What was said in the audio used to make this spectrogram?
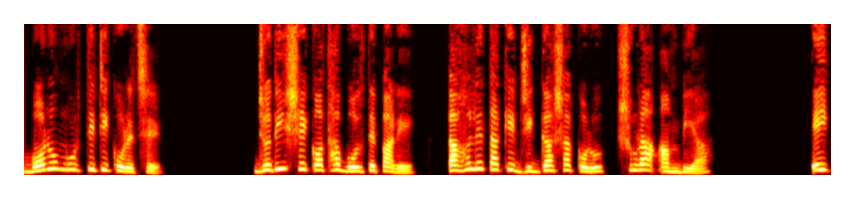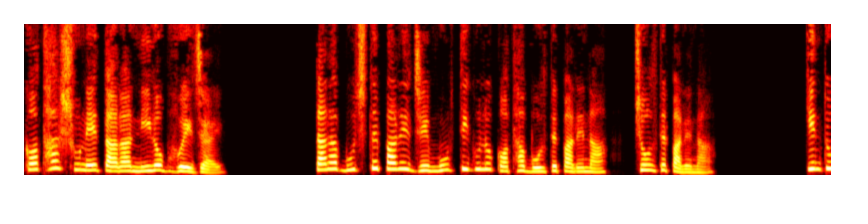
বড় মূর্তিটি করেছে। যদি সে কথা বলতে পারে, তাহলে তাকে জিজ্ঞাসা করো, সুরা আম্বিয়া। এই কথা শুনে তারা নীরব হয়ে যায়। তারা বুঝতে পারে যে মূর্তিগুলো কথা বলতে পারে না, চলতে পারে না। কিন্তু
